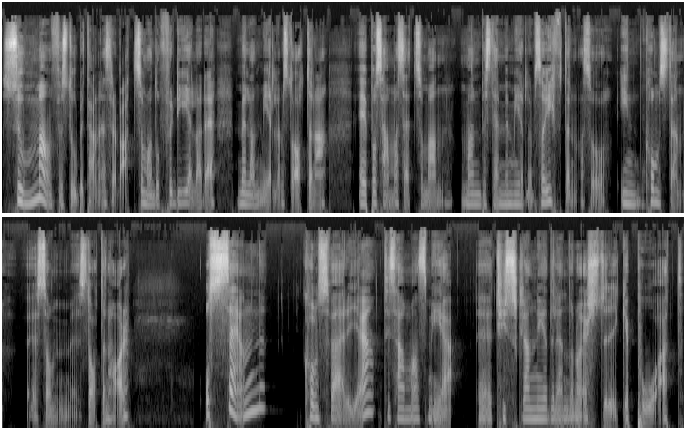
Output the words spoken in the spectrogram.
summan för Storbritanniens rabatt som man då fördelade mellan medlemsstaterna eh, på samma sätt som man, man bestämmer medlemsavgiften, alltså inkomsten eh, som staten har. Och sen kom Sverige tillsammans med eh, Tyskland, Nederländerna och Österrike på att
